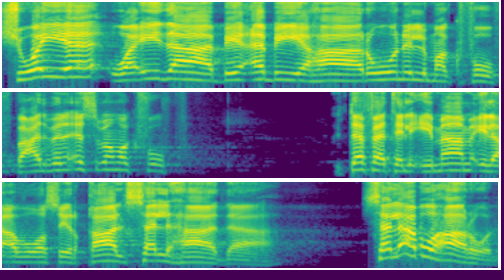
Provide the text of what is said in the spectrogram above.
شوية وإذا بأبي هارون المكفوف بعد من اسمه مكفوف التفت الإمام إلى أبو بصير قال سل هذا سل أبو هارون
